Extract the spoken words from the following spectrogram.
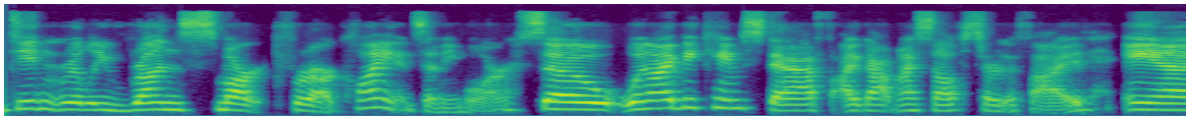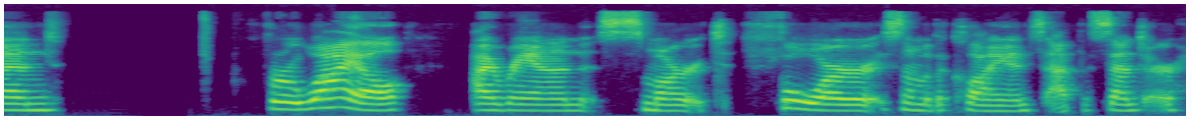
didn't really run Smart for our clients anymore. So when I became staff, I got myself certified, and for a while, I ran Smart for some of the clients at the center.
